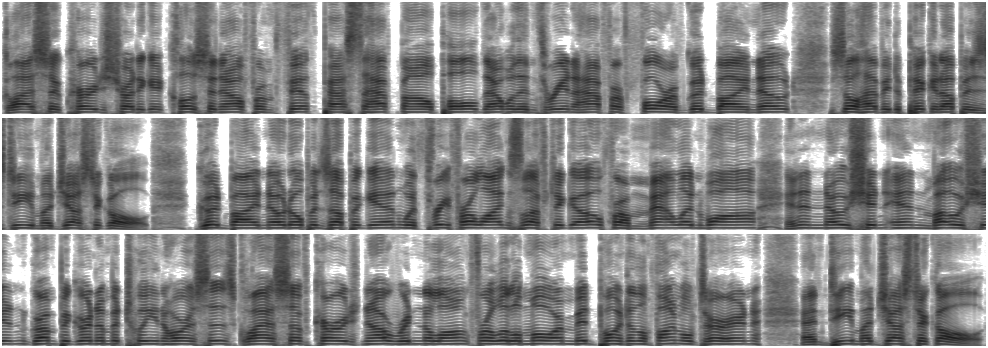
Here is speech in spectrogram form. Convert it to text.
Glass of Courage try to get closer now from fifth past the half mile pole. Now within three and a half or four of goodbye note. Still having to pick it up is D Majestical. Goodbye note opens up again with three furlongs left to go from Malinois and a notion in motion. Grumpy grin in between horses. Glass of courage now ridden along for a little more. Midpoint of the final turn. And De Majestical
